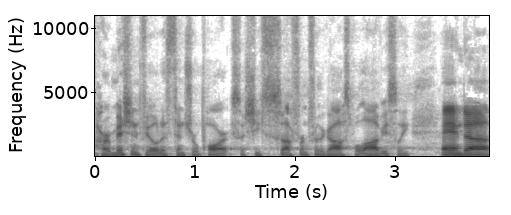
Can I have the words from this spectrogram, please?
her mission field is Central Park, so she's suffering for the gospel, obviously. And uh,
